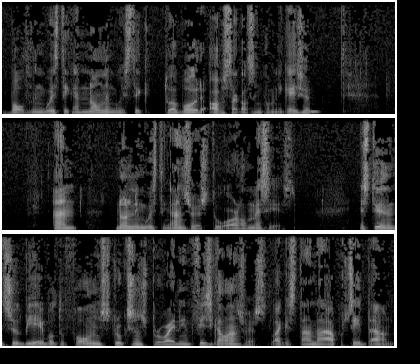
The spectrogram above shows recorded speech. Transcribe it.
both linguistic and non-linguistic, to avoid obstacles in communication, and non-linguistic answers to oral messages. Students should be able to follow instructions providing physical answers, like stand up or sit down.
